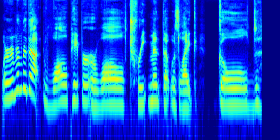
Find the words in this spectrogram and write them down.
well, remember that wallpaper or wall treatment that was like gold,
